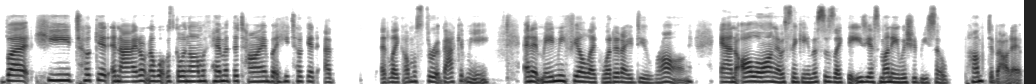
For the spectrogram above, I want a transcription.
but he took it. And I don't know what was going on with him at the time, but he took it at it like almost threw it back at me and it made me feel like what did i do wrong? And all along i was thinking this is like the easiest money. We should be so pumped about it.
